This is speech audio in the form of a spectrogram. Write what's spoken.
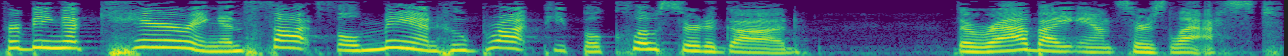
for being a caring and thoughtful man who brought people closer to God. The rabbi answers last.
